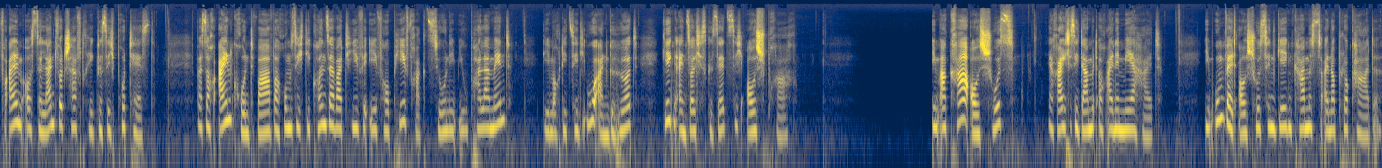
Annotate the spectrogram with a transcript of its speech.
Vor allem aus der Landwirtschaft regte sich Protest. Was auch ein Grund war, warum sich die konservative EVP-Fraktion im EU-Parlament, dem auch die CDU angehört, gegen ein solches Gesetz sich aussprach. Im Agrarausschuss erreichte sie damit auch eine Mehrheit. Im Umweltausschuss hingegen kam es zu einer Blockade.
